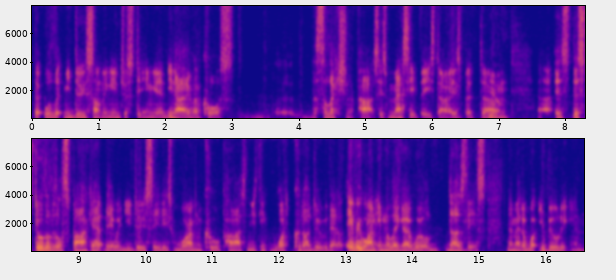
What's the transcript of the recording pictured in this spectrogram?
that will let me do something interesting? And you know, of course, the selection of parts is massive these days, but um, yeah uh, it's there's still the little spark out there when you do see this one cool part and you think, what could I do with that? Everyone in the Lego world does this, no matter what you're building. And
